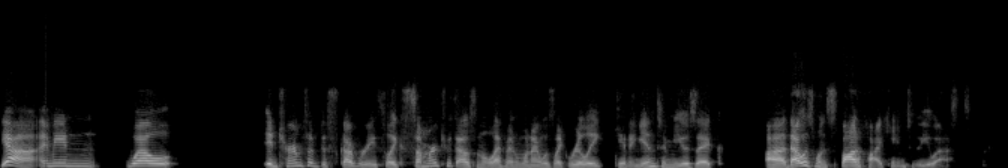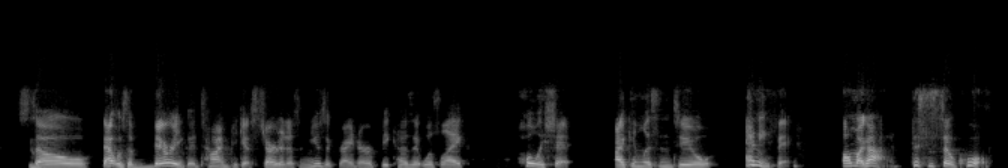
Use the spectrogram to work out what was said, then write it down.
Yeah, I mean, well, in terms of discoveries, like summer 2011, when I was like really getting into music, uh, that was when Spotify came to the U.S. So that was a very good time to get started as a music writer because it was like, holy shit, I can listen to anything. Oh my god this is so cool.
